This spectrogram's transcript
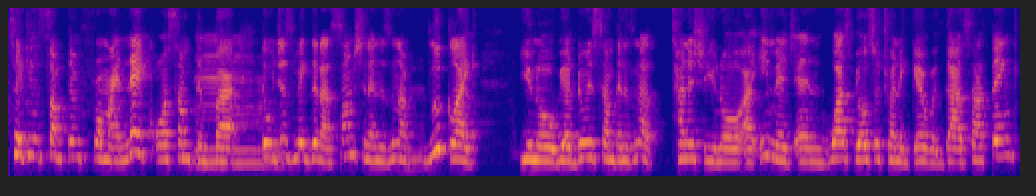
taking something from my neck or something, but they would Mm. just make that assumption and it's gonna Mhm. look like you know we are doing something, it's gonna tarnish, you know, our image and whilst we're also trying to get with God. So I think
